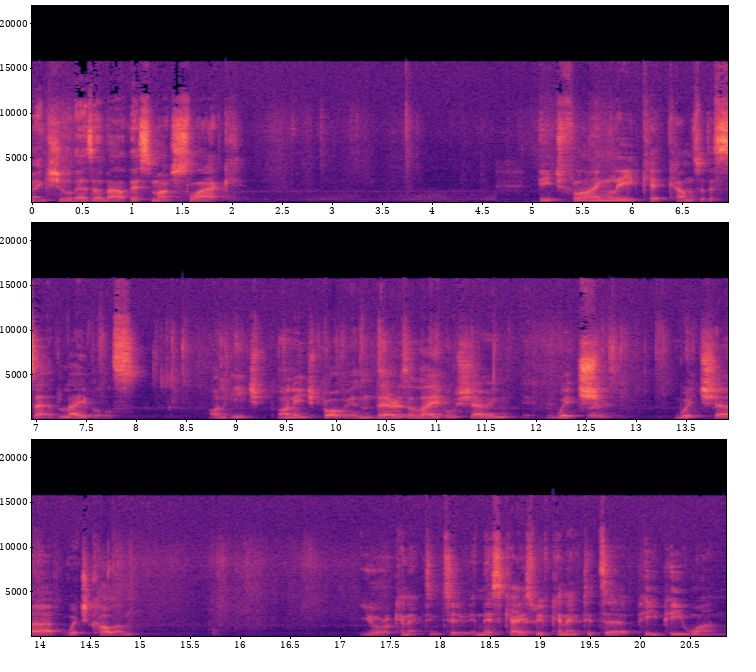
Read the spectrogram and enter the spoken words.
Make sure there's about this much slack. Each flying lead kit comes with a set of labels. On each on each bobbin there is a label showing which which uh, which column you're connecting to. In this case we've connected to PP1.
